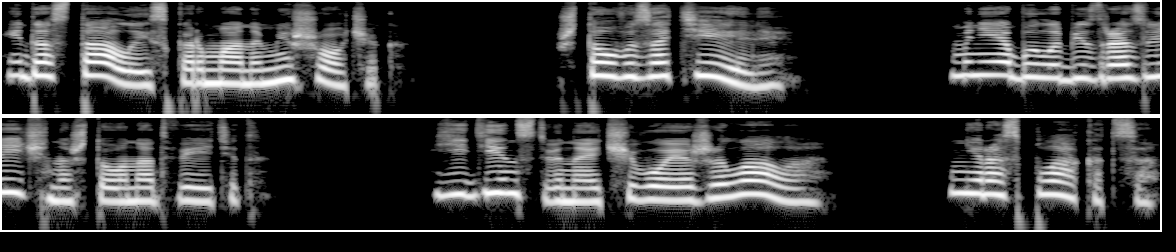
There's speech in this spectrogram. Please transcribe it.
и достала из кармана мешочек. «Что вы затеяли?» Мне было безразлично, что он ответит. Единственное, чего я желала — не расплакаться.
